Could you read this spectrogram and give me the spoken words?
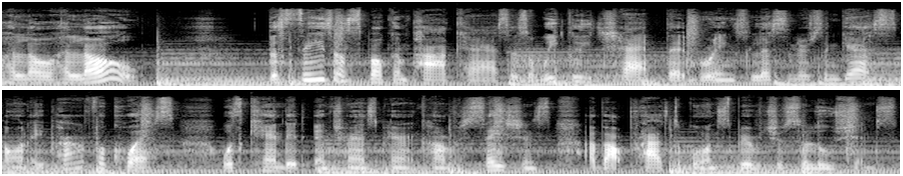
hello, hello. The Seeds Unspoken podcast is a weekly chat that brings listeners and guests on a powerful quest with candid and transparent conversations about practical and spiritual solutions,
